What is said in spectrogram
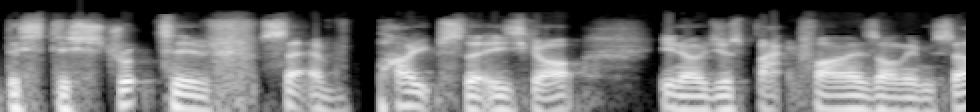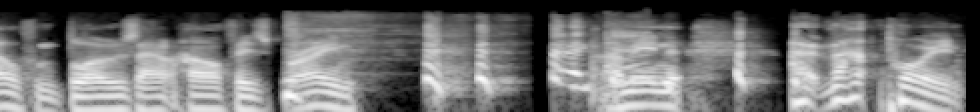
this destructive set of pipes that he's got, you know, just backfires on himself and blows out half his brain. I mean, at that point,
